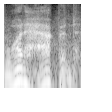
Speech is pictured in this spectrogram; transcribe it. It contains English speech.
what happened?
